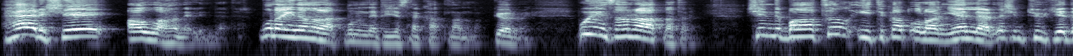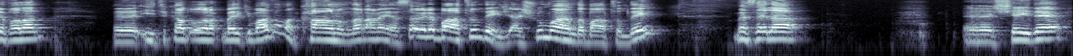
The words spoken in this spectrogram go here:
her şey Allah'ın elindedir. Buna inanarak bunun neticesine katlanmak, görmek. Bu insanı rahatlatır. Şimdi batıl itikat olan yerlerde, şimdi Türkiye'de falan e, itikat olarak belki bazı ama kanunlar, anayasa öyle batıl değil. Yani şu manada batıl değil. Mesela e, şeyde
